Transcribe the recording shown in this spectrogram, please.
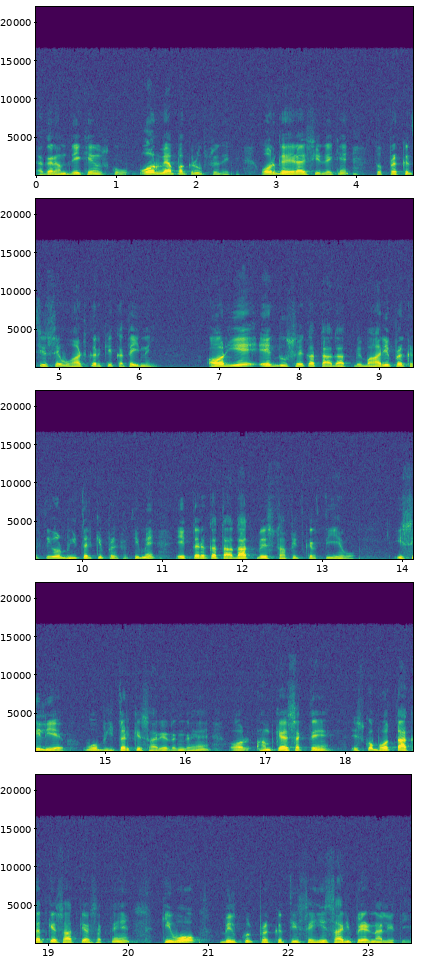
अगर हम देखें उसको और व्यापक रूप से देखें, और गहराई से देखें तो प्रकृति से वो हट करके कतई नहीं। और ये एक दूसरे का तादात्म्य, बाहरी प्रकृति और भीतर की प्रकृति में एक तरह का तादात्म्य स्थापित करती है वो। इसीलिए वो भीतर के सारे रंग हैं और हम कह सकते हैं इसको बहुत ताकत के साथ कह सकते हैं कि वो बिल्कुल प्रकृति से ही सारी प्रेरणा लेती है।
